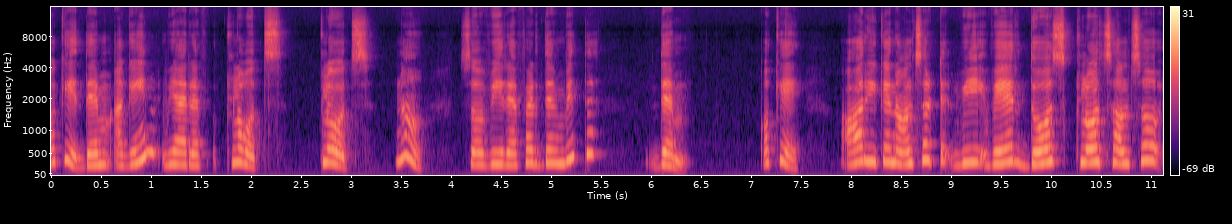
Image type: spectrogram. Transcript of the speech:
Okay, them again we are clothes, clothes. No, so we refer them with them. Okay, or you can also we wear those clothes also.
